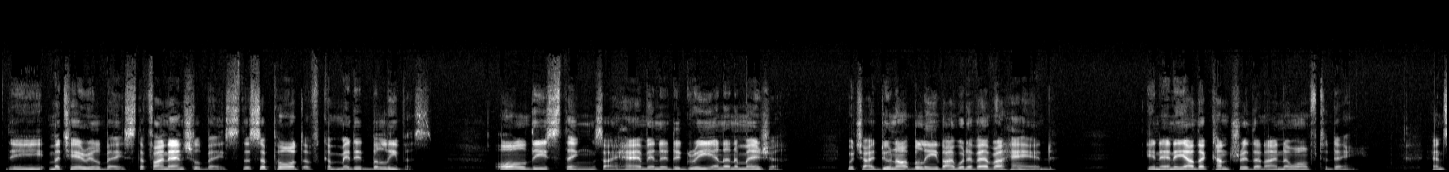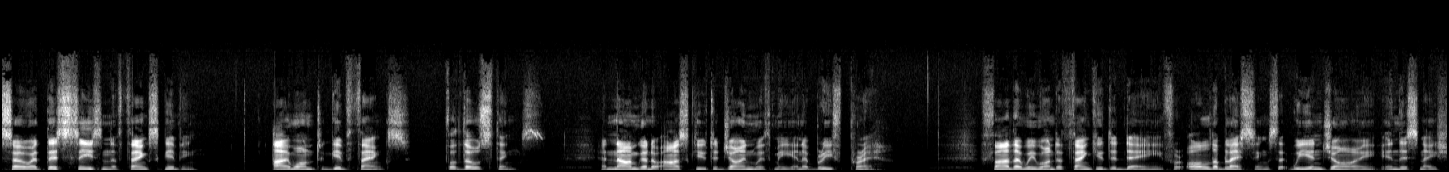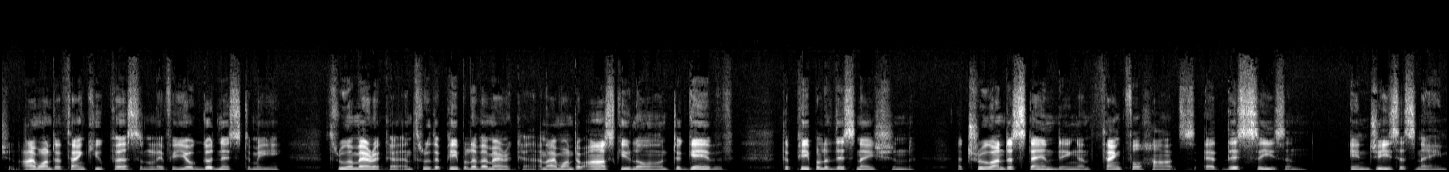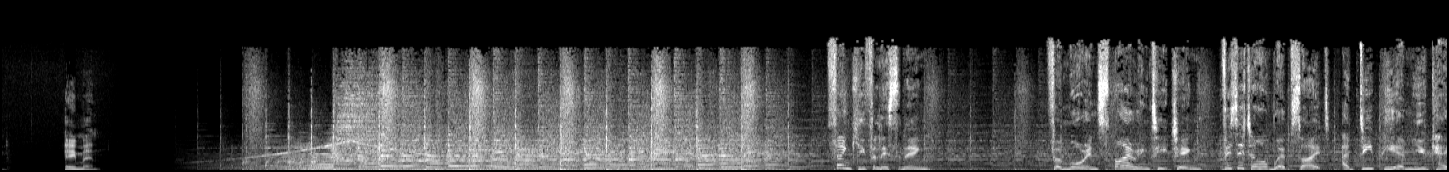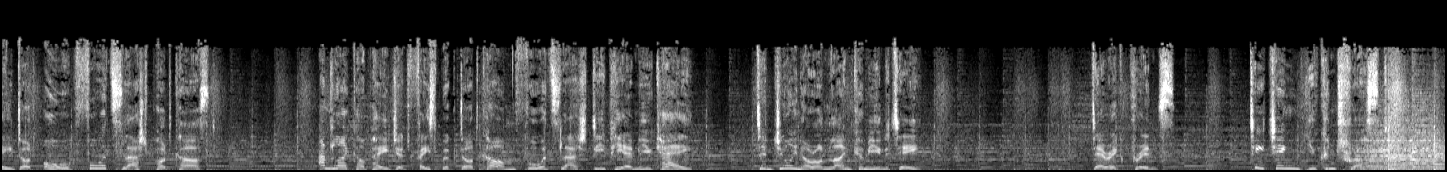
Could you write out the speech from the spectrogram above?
the material base, the financial base, the support of committed believers. All these things I have in a degree and in a measure which I do not believe I would have ever had in any other country that I know of today. And so at this season of Thanksgiving, I want to give thanks for those things. And now I'm going to ask you to join with me in a brief prayer. Father, we want to thank you today for all the blessings that we enjoy in this nation. I want to thank you personally for your goodness to me through America and through the people of America. And I want to ask you, Lord, to give the people of this nation a true understanding and thankful hearts at this season. In Jesus' name, amen. Thank you for listening. For more inspiring teaching, visit our website at dpmuk.org forward slash podcast. And like our page at facebook.com forward slash dpmuk to join our online community. Derek Prince, teaching you can trust.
